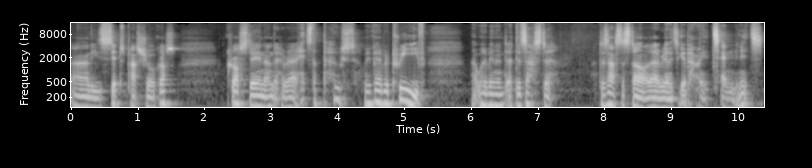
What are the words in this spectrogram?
And he zips past Shawcross. Crossed in Ander Herrera. Hits the post. We've got a reprieve. That would have been a, a disaster. A disaster start there, really, to get behind 10 minutes.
